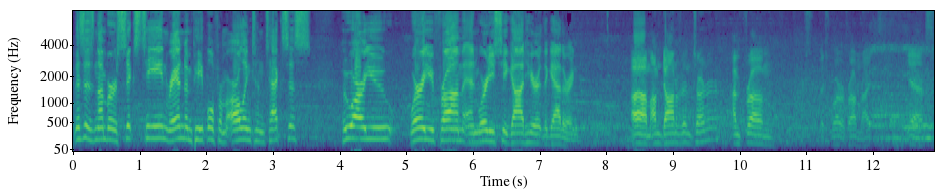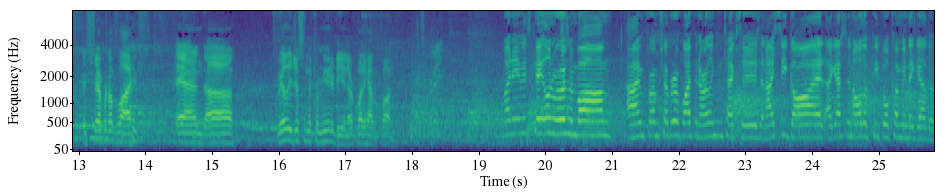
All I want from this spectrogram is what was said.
This is number 16, random people from Arlington, Texas. Who are you? Where are you from? And where do you see God here at the gathering? Um, I'm Donovan Turner. I'm from, that's where we're from, right? Yeah, it's Shepherd of Life, and uh, really just in the community and everybody having fun. That's great. My name is Caitlin Rosenbaum. I'm from Shepherd of Life in Arlington, Texas, and I see God, I guess, in all the people coming together.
